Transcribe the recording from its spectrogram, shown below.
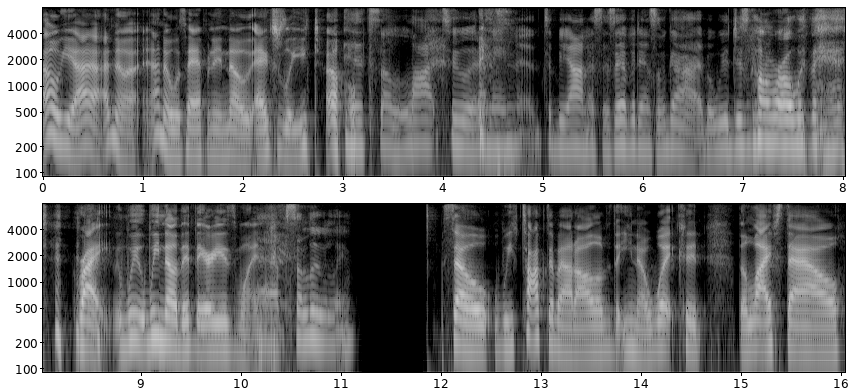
"Oh yeah, I, I, know, I know what's happening." No, actually, you don't. It's a lot to it. I mean, to be honest, it's evidence of God, but we're just gonna roll with that. right. We we know that there is one. Absolutely. So we've talked about all of the, you know, what could the lifestyle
